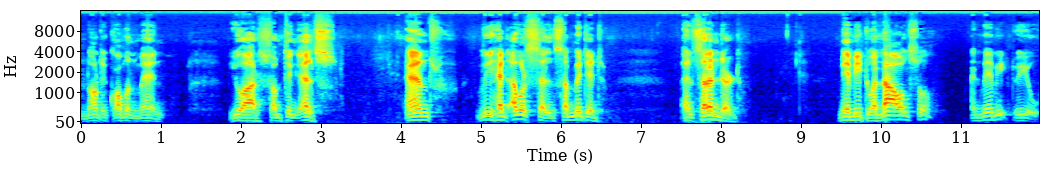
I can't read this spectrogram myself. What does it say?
not a common man. You are something else. And we had ourselves submitted and surrendered, maybe to Allah also, and maybe to you.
